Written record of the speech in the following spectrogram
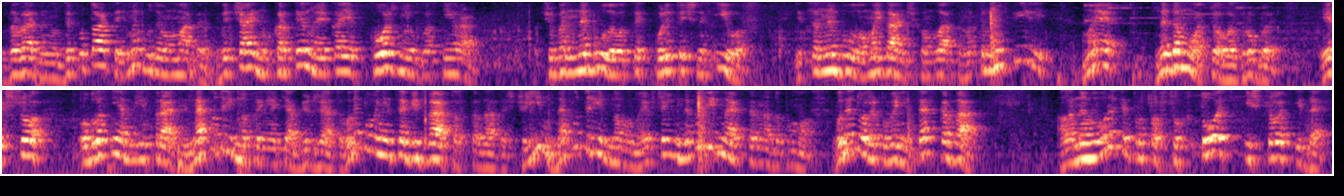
заведено депутати, і ми будемо мати звичайну картину, яка є в кожній обласній раді. Щоб не було оцих політичних ігор, і це не було майданчиком власне на Тернопілі, ми не дамо цього зробити. Якщо обласній адміністрації не потрібно прийняття бюджету, вони повинні це відверто сказати, що їм не потрібно воно. Якщо їм не потрібна екстрена допомога, вони теж повинні це сказати. Але не говорити про те, що хтось і щось і десь.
